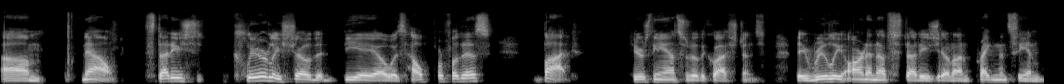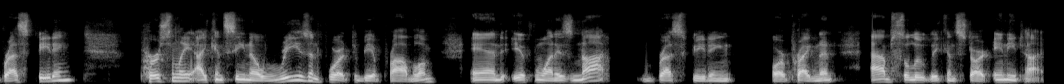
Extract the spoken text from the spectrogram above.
Um, now, studies clearly show that DAO is helpful for this, but here's the answer to the questions. They really aren't enough studies yet on pregnancy and breastfeeding. Personally, I can see no reason for it to be a problem. And if one is not breastfeeding or pregnant absolutely can start anytime.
